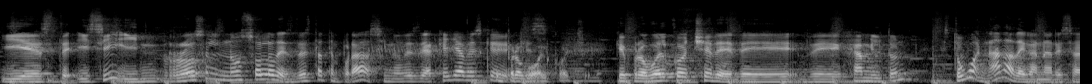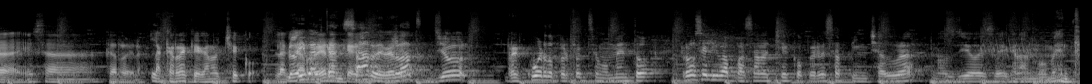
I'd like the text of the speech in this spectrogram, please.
Y, este, y sí, y Russell no solo desde esta temporada, sino desde aquella vez que... Que probó que, el coche. Que probó el coche de, de, de, Hamilton, estuvo a nada de ganar esa, esa carrera. La carrera que ganó Checo. La Lo iba a alcanzar, de verdad. Checo. Yo recuerdo perfecto ese momento. Russell iba a pasar a Checo, pero esa pinchadura nos dio ese gran momento.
